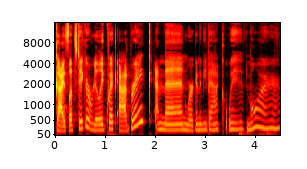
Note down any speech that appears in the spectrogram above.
guys, let's take a really quick ad break, and then we're gonna be back with more.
